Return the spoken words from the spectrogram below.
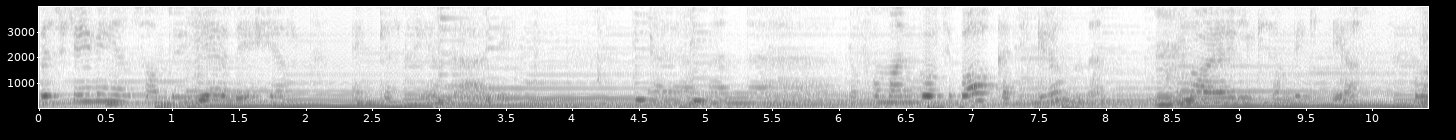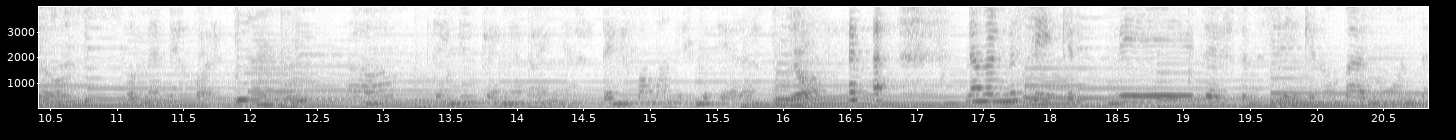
beskrivningen som du ger. Det är helt enkelt, helt ärligt. Eh, men eh, då får man gå tillbaka till grunden. Mm. Vad är det liksom viktigast för Precis. oss som människor? Mm. Ja, pengar, pengar, pengar. Det får man diskutera. Ja. Nej men musiken. Vi är ute efter musiken och välmående.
